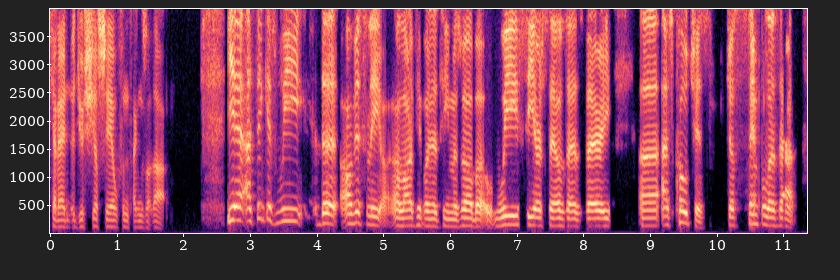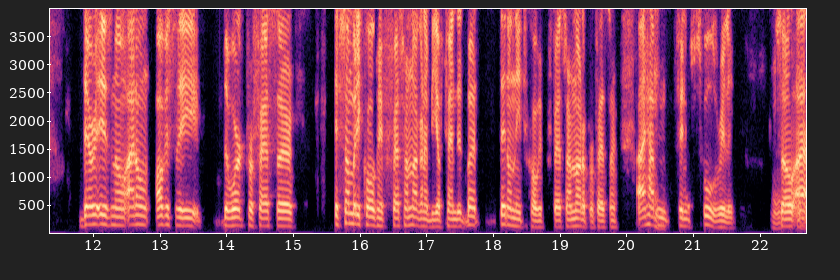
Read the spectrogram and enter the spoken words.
kind of introduce yourself and things like that. Yeah, I think as we the obviously a lot of people in the team as well, but we see ourselves as very uh, as coaches, just simple as that. There is no i don't obviously the word professor if somebody calls me professor i'm not going to be offended but they don't need to call me professor i'm not a professor. I haven't finished school really. So i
